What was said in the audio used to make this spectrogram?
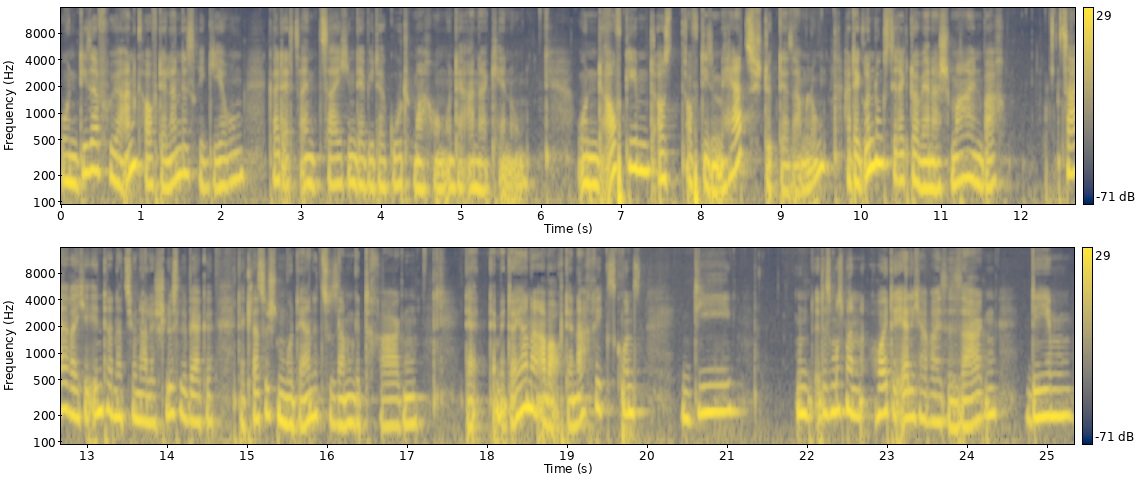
Und dieser frühe Ankauf der Landesregierung galt als ein Zeichen der Wiedergutmachung und der Anerkennung. Und aufgebend aus, auf diesem Herzstück der Sammlung hat der Gründungsdirektor Werner Schmalenbach zahlreiche internationale Schlüsselwerke der klassischen Moderne zusammengetragen, der, der Moderne, aber auch der Nachkriegskunst, die, und das muss man heute ehrlicherweise sagen, dem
